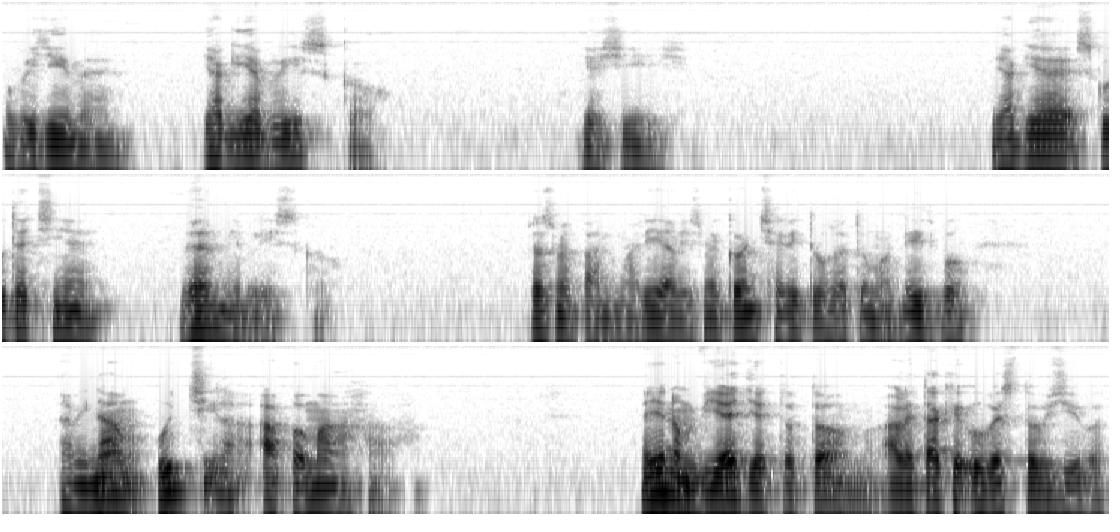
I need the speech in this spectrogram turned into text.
uvidíme, jak je blízko Ježíš. Jak je skutečně velmi blízko. Prosme Panu Maria, aby jsme končili tuhletu modlitbu, aby nám učila a pomáhala. Nejenom vědět o tom, ale také uvést to v život.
